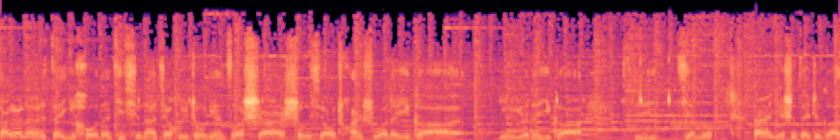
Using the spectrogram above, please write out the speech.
当然呢，在以后的几期呢，将会重点做《十二生肖传说》的一个音乐的一个嗯节目。当然也是在这个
